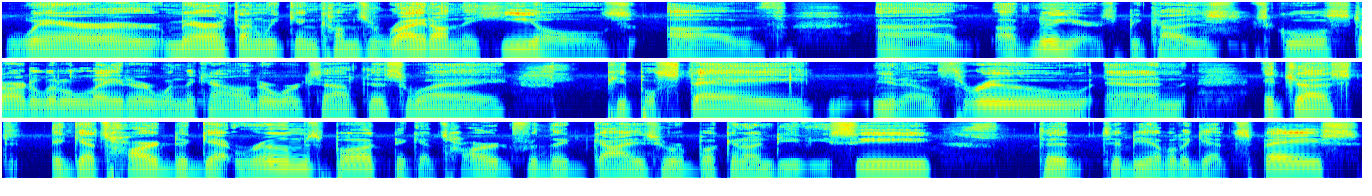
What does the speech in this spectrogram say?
where marathon weekend comes right on the heels of uh, of New Year's because schools start a little later when the calendar works out this way people stay you know through and it just it gets hard to get rooms booked. It gets hard for the guys who are booking on dvc to to be able to get space.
